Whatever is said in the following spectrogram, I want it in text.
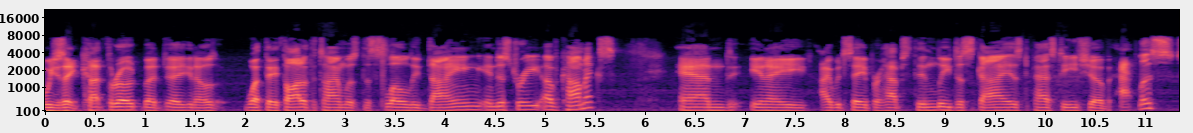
would you say cutthroat, but uh, you know what they thought at the time was the slowly dying industry of comics, and in a I would say perhaps thinly disguised pastiche of Atlas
